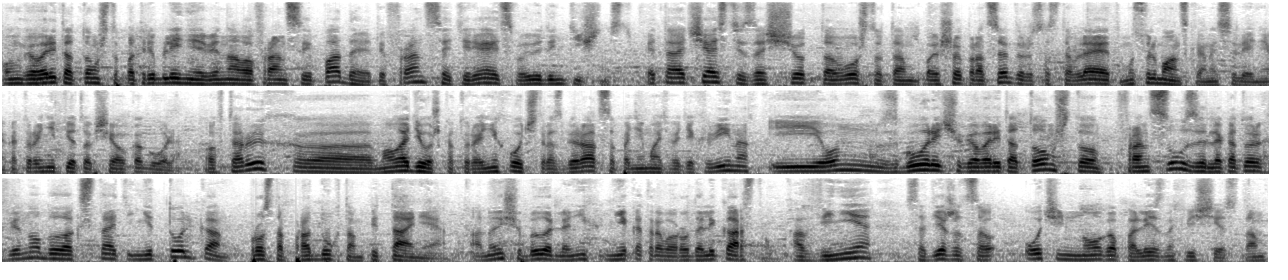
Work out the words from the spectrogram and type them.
Он говорит о том, что потребление вина во Франции падает, и Франция теряет свою идентичность. Это отчасти за счет того, что там большой процент уже составляет мусульманское население, которое не пьет вообще алкоголя. Во-вторых, э, молодежь, которая не хочет разбираться, понимать в этих винах. И он с горечью говорит о том, что французы, для которых вино было, кстати, не только просто продуктом питания, оно еще было для них некоторого рода лекарством. А в вине содержится очень много полезных веществ. Там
